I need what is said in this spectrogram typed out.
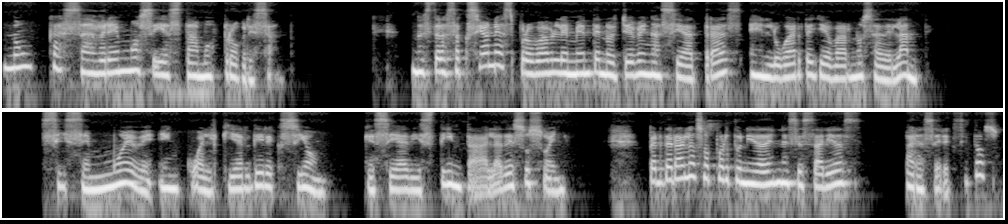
nunca sabremos si estamos progresando. Nuestras acciones probablemente nos lleven hacia atrás en lugar de llevarnos adelante. Si se mueve en cualquier dirección que sea distinta a la de su sueño, perderá las oportunidades necesarias para ser exitoso.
